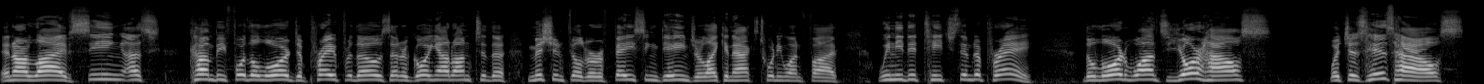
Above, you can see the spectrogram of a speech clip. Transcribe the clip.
in our lives, seeing us come before the Lord to pray for those that are going out onto the mission field or facing danger, like in Acts 21 5. We need to teach them to pray. The Lord wants your house, which is His house,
